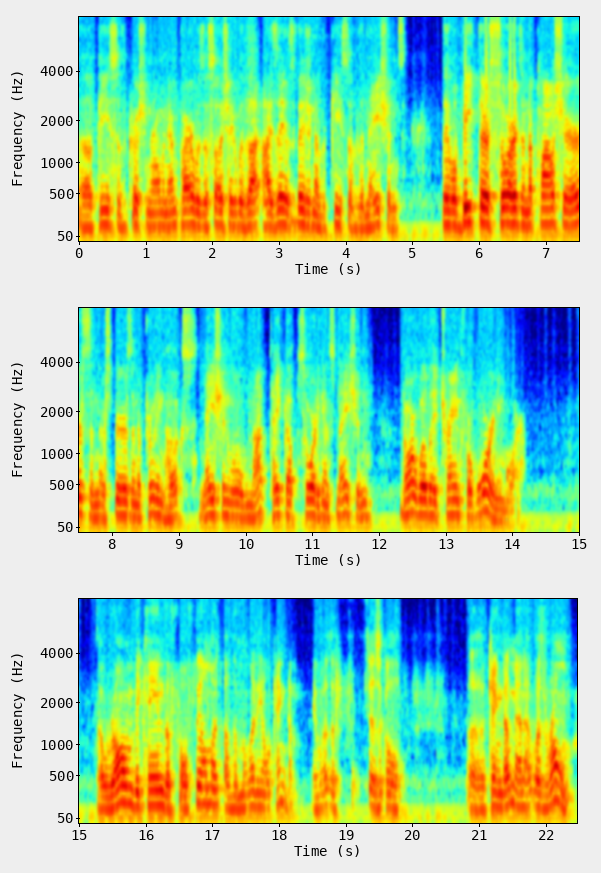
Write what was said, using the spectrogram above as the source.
Uh, peace of the Christian Roman Empire was associated with Isaiah's vision of the peace of the nations. They will beat their swords into plowshares and their spears into pruning hooks. Nation will not take up sword against nation, nor will they train for war anymore. So Rome became the fulfillment of the millennial kingdom. It was a physical uh, kingdom, and it was Rome.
